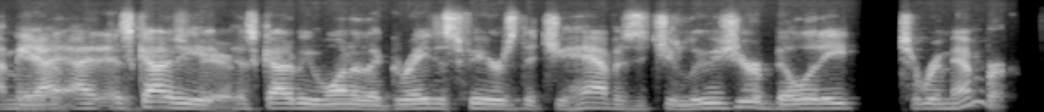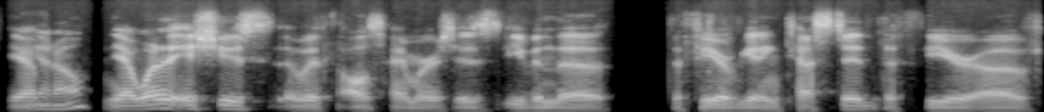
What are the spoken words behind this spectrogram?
I mean, yeah, I, I, it's got to be, fear. it's got to be one of the greatest fears that you have is that you lose your ability to remember. Yeah. You know? Yeah. One of the issues with Alzheimer's is even the, the fear of getting tested, the fear of,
